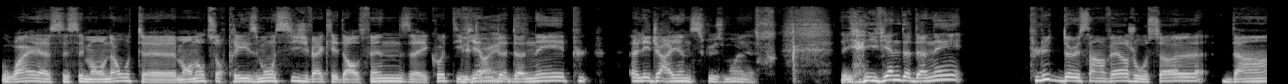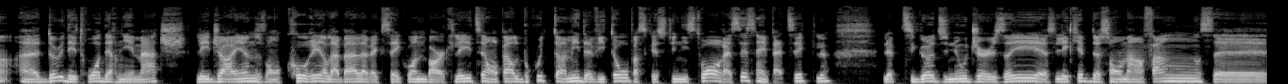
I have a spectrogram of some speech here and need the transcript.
Ouais, c'est mon autre euh, mon autre surprise. Moi aussi, j'y vais avec les Dolphins. Écoute, ils viennent de donner plus les Giants, excuse-moi. Ils viennent de donner plus de 200 verges au sol dans euh, deux des trois derniers matchs. Les Giants vont courir la balle avec Saquon Barkley. on parle beaucoup de Tommy DeVito parce que c'est une histoire assez sympathique. Le petit gars du New Jersey, euh, l'équipe de son enfance, euh,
